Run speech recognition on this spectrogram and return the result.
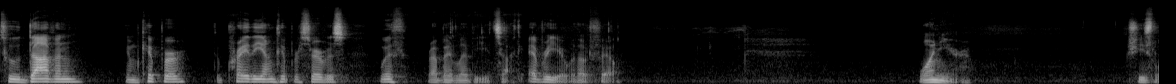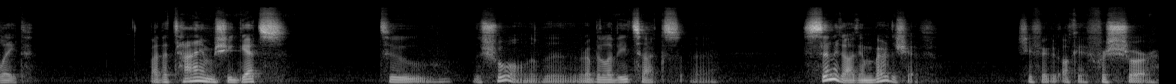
to daven Yom Kippur, to pray the Yom Kippur service with Rabbi Levi Yitzhak, every year without fail. One year, she's late. By the time she gets to the shul, the, the Rabbi Levi Yitzhak's uh, synagogue in Berditchev, she figured, okay, for sure,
